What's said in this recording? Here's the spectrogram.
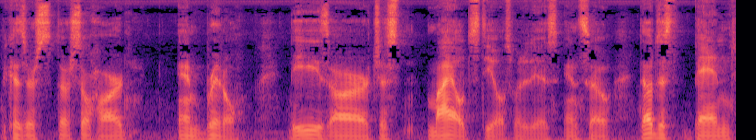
because they're, they're so hard and brittle. These are just mild steel is what it is. And so they'll just bend.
